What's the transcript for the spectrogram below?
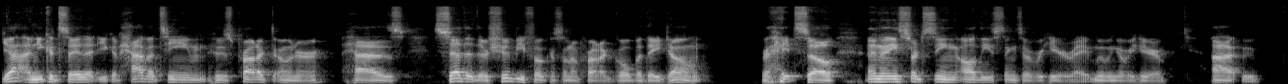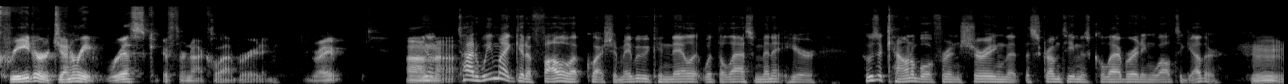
Yeah, and you could say that you could have a team whose product owner has said that there should be focus on a product goal, but they don't, right? So, and then you start seeing all these things over here, right? Moving over here. Uh, create or generate risk if they're not collaborating, right? Um, you know, Todd, we might get a follow up question. Maybe we can nail it with the last minute here. Who's accountable for ensuring that the Scrum team is collaborating well together? Hmm.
